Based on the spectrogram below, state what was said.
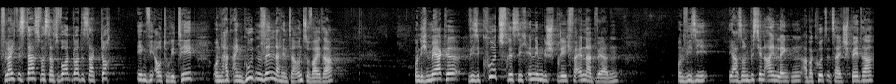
vielleicht ist das, was das Wort Gottes sagt, doch irgendwie Autorität und hat einen guten Sinn dahinter und so weiter. Und ich merke, wie sie kurzfristig in dem Gespräch verändert werden und wie sie ja so ein bisschen einlenken, aber kurze Zeit später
